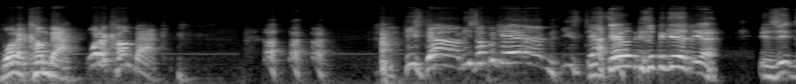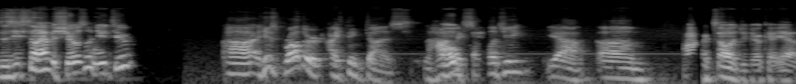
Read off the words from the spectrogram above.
what a comeback! What a comeback! he's down. He's up again. He's down. He's down. He's up again. Yeah. Is he? Does he still have his shows on YouTube? Uh, his brother, I think, does the hot Okay. mixology. Yeah, um, Mixology. Okay. Yeah.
